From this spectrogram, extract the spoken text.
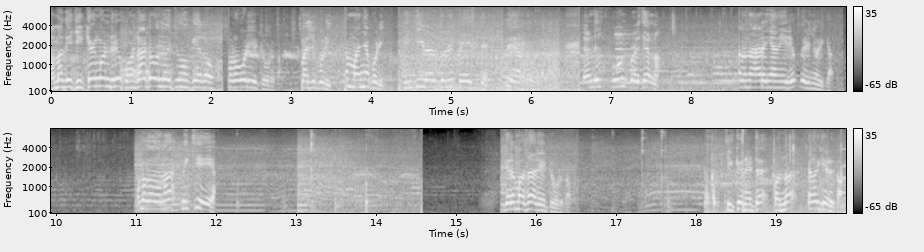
നമുക്ക് ചിക്കൻ കൊണ്ടൊരു കൊണ്ടാട്ടം ഒന്ന് വെച്ച് നോക്കിയാലോ? മുളക് പൊടി ഇട്ട് കൊടുക്കാം. മല്ലിപ്പൊടി മഞ്ഞപ്പൊടി ഇഞ്ചി വെളുത്തുള്ളി പേസ്റ്റ് കൊടുക്കാം. രണ്ട് സ്പൂൺ വെളിച്ചെണ്ണ. നാരങ്ങ നീര് പിഴിഞ്ഞൊഴിക്കാം നമുക്കതൊന്ന് മിക്സ് ചെയ്യാം. ഗരം മസാല ഇട്ട് കൊടുക്കാം. ചിക്കൻ ഇട്ട് ഒന്ന് ഇളക്കിയെടുക്കാം.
